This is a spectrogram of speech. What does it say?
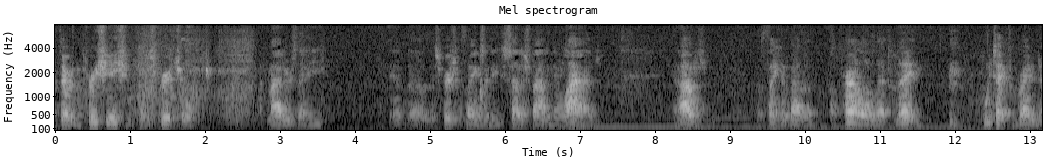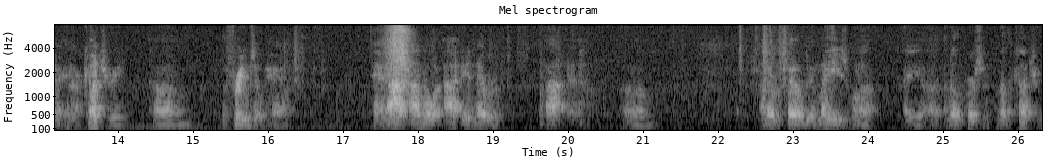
that there was an appreciation for the spiritual matters that he, and uh, the spiritual things that he satisfied in their lives. And I was thinking about a, a parallel of that today. We take for granted in our, in our country um, the freedoms that we have. And I, I know it, I, it never, I, um, I never fail to be amazed when a, a, uh, another person from another country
